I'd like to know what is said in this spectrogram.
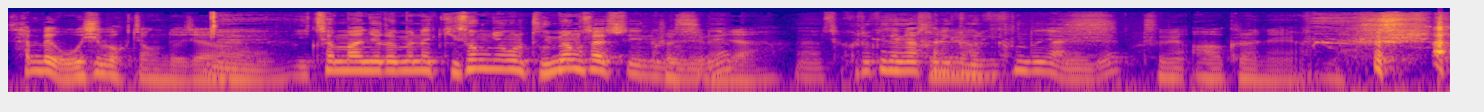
350억 정도죠. 네. 2천만 유로면은 기성용을 두 명 살 수 있는 그렇습니다. 돈이네요. 네, 그렇게 생각하니까. 그렇게 큰 돈이 아닌데요. 두 명, 아 그러네요.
